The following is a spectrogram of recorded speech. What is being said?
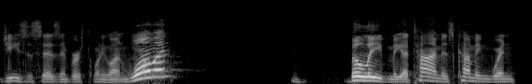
Jesus says in verse 21 Woman, believe me, a time is coming when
